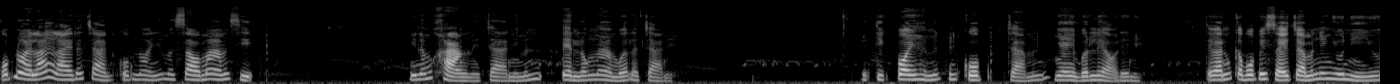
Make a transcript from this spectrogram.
กบหน่อยหลายหลายแล้วจ้ะกบหน่อยเนี่ยมันเศร้ามากมันสินี่น้ำค้างนี่ยจ้ะนี่มันเต้นลงน้ำเบิดแล้วจ้ะนี่ไปติ๊กปล่อยให้มันเป็นกบจ้ะมันใหญ่เบิดแล้วเด้นี่แต่วันกระโบไปใส่จ้ะมันยังอยู่หนีอยู่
